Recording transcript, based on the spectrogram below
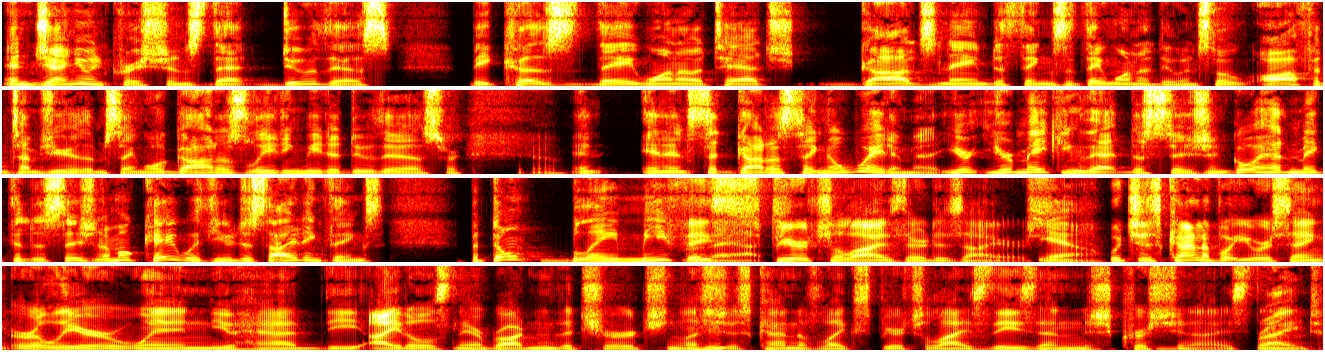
and genuine Christians that do this because they want to attach God's name to things that they want to do. And so oftentimes you hear them saying, "Well, God is leading me to do this," or Yeah. and and instead God is saying, "Oh, wait a minute. You're you're making that decision. Go ahead and make the decision. I'm okay with you deciding things, but don't blame me for They that." spiritualize their desires. Yeah. Which is kind of what you were saying earlier when you had the idols and they were brought into the church, and let's Mhm. just kind of like spiritualize these then and just Christianize them. Right,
